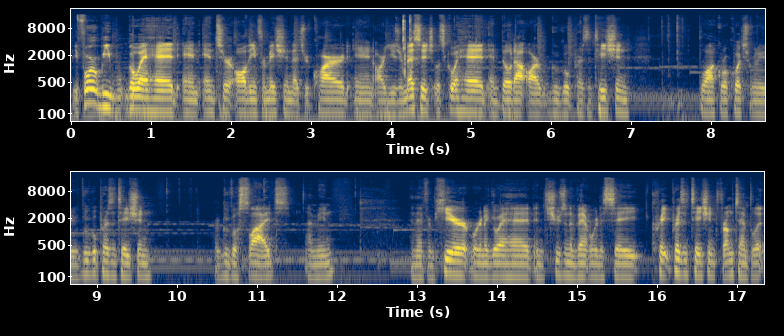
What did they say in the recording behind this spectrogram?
Before we go ahead and enter all the information that's required in our user message, let's go ahead and build out our Google presentation block real quick. So we're gonna do Google presentation or Google slides, I mean. And then from here, we're gonna go ahead and choose an event. We're gonna say create presentation from template.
